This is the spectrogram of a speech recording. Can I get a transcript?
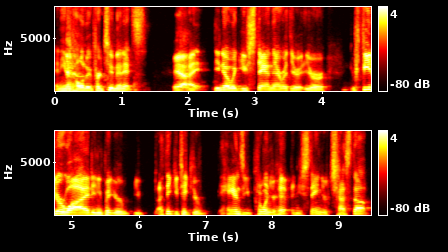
and he would hold it for two minutes. Yeah. Right? You know what? You stand there with your your your feet are wide, and you put your you. I think you take your hands, and you put them on your hip, and you stand your chest up,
